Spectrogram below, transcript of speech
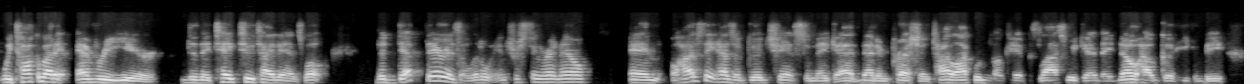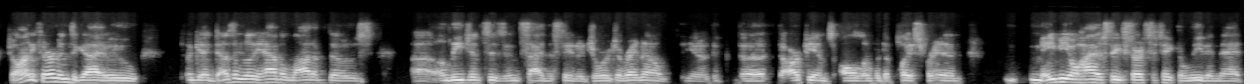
we talk about it every year. Do they take two tight ends? Well the depth there is a little interesting right now. And Ohio State has a good chance to make that impression. Ty Lockwood was on campus last weekend. They know how good he can be. Jelani Thurman's a guy who, again, doesn't really have a lot of those uh, allegiances inside the state of Georgia right now. You know, the, the, the RPM's all over the place for him. Maybe Ohio State starts to take the lead in that.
